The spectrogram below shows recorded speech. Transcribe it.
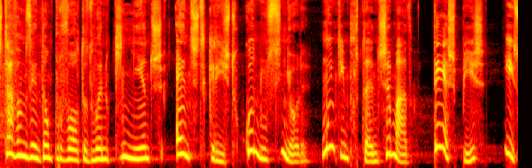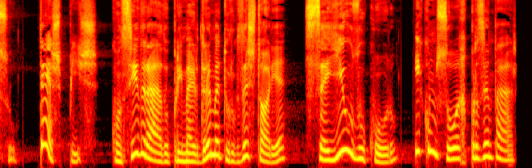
Estávamos então por volta do ano 500 a.C., quando um senhor muito importante chamado Tespis, isso, Tespis, considerado o primeiro dramaturgo da história, saiu do coro e começou a representar.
